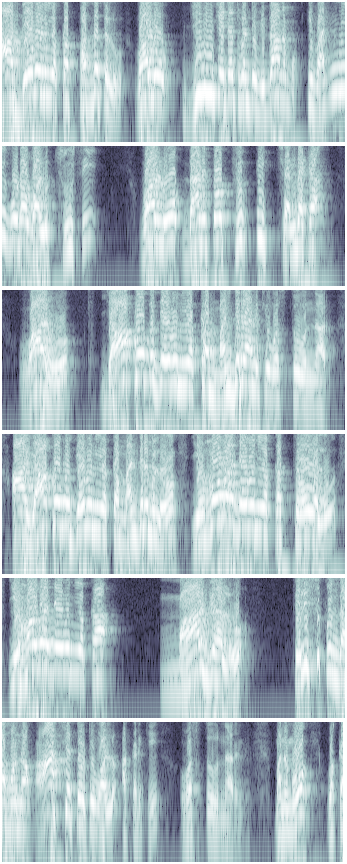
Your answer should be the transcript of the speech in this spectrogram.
ఆ దేవుడి యొక్క పద్ధతులు వాళ్ళు జీవించేటటువంటి విధానము ఇవన్నీ కూడా వాళ్ళు చూసి వాళ్ళు దానితో తృప్తి చెందక వారు యాకోబు దేవుని యొక్క మందిరానికి వస్తూ ఉన్నారు. ఆ యాకోబు దేవుని యొక్క మందిరములో యహోవా దేవుని యొక్క త్రోవలు యహోవా దేవుని యొక్క మార్గాలు తెలుసుకుందామన్న ఆశతోటి వాళ్ళు అక్కడికి వస్తూ ఉన్నారండి. మనము ఒక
